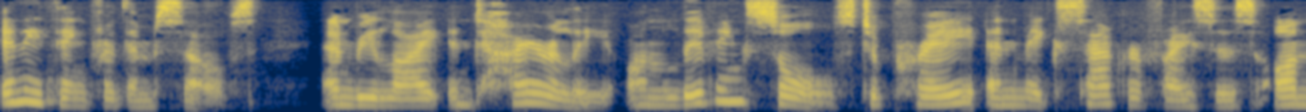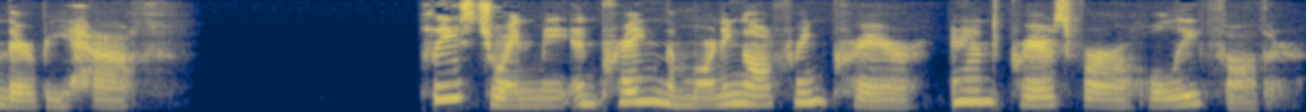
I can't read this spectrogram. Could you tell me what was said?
anything for themselves and rely entirely on living souls to pray and make sacrifices on their behalf. Please join me in praying the morning offering prayer and prayers for our Holy Father.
